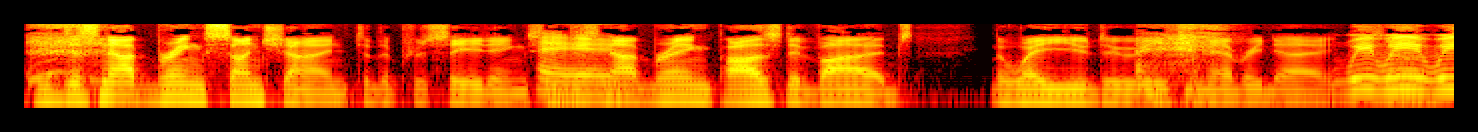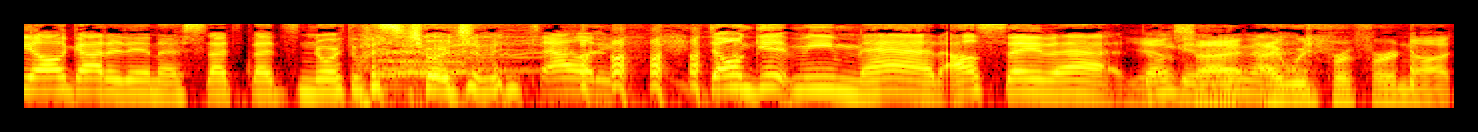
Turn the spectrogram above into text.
He does not bring sunshine to the proceedings. He does not bring positive vibes the way you do each and every day. we, so. we we all got it in us. That's that's Northwest Georgia mentality. Don't get me mad. I'll say that. Yes, Don't get I, me mad. I would prefer not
